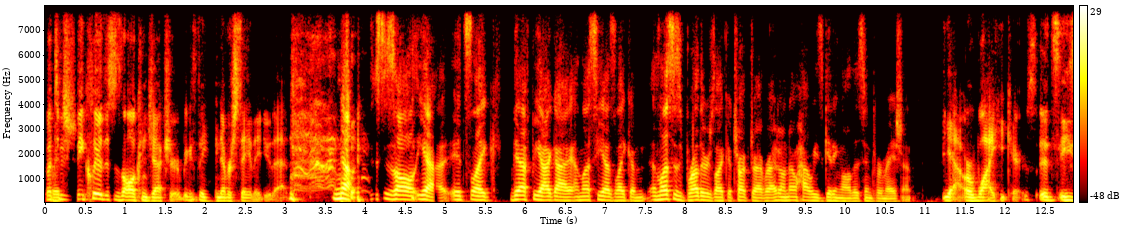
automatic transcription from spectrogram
But which... to be clear, this is all conjecture because they never say they do that. no, this is all yeah. It's like the FBI guy, unless he has like a unless his brother's like a truck driver. I don't know how he's getting all this information. Yeah, or why he cares. It's he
